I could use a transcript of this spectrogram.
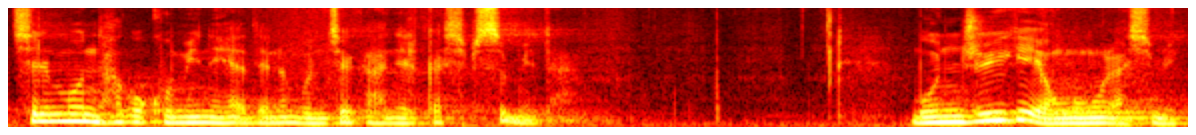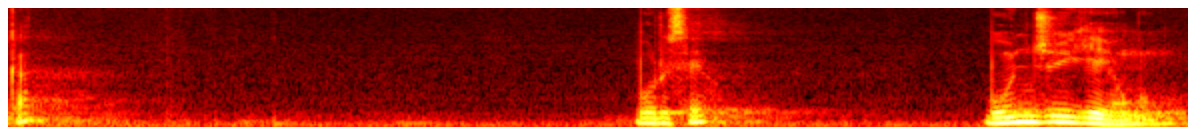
질문하고 고민해야 되는 문제가 아닐까 싶습니다. 몬주익의 영웅을 아십니까? 모르세요? 몬주익의 영웅.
